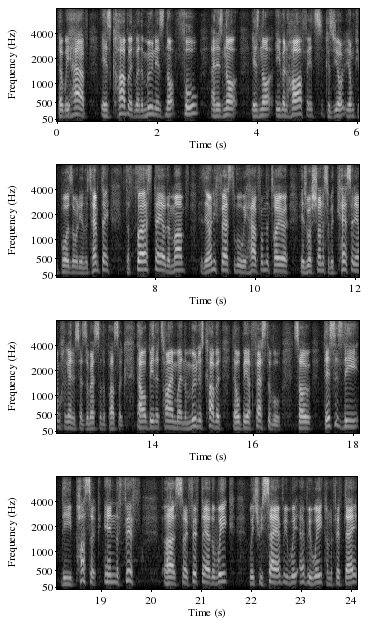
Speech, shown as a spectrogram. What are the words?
that we have is covered where the moon is not full and is not is not even half. It's because Yom Kippur is already on the tenth day. The first day of the month is the only festival we have from the Torah is Rosh Hashanah. Yom Chagen, it says the rest of the pasuk. That will be the time when the moon is covered. There will be a festival. So this is the the pasuk in the fifth. Uh, so fifth day of the week, which we say every week, every week on the fifth day,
